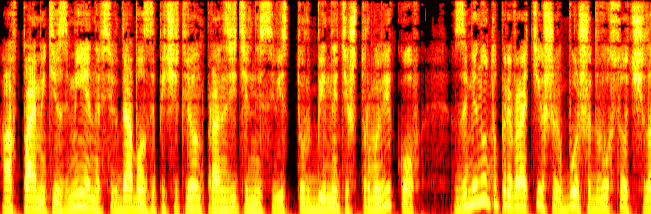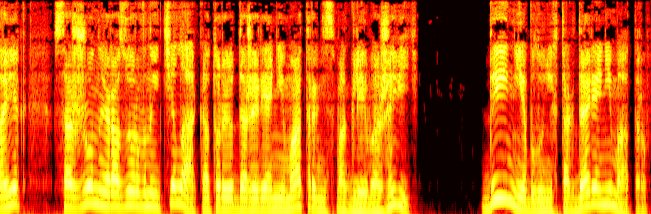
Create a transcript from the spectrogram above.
А в памяти змея навсегда был запечатлен пронзительный свист турбин этих штурмовиков, за минуту превративших больше двухсот человек в сожженные и разорванные тела, которые даже реаниматоры не смогли бы оживить. Да и не было у них тогда реаниматоров.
